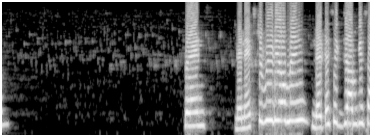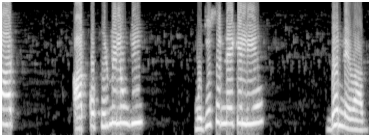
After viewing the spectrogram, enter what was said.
फ्रेंड्स मैं नेक्स्ट वीडियो में लेटेस्ट एग्ज़ाम के साथ आपको फिर मिलूँगी। मुझे सुनने के लिए धन्यवाद।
